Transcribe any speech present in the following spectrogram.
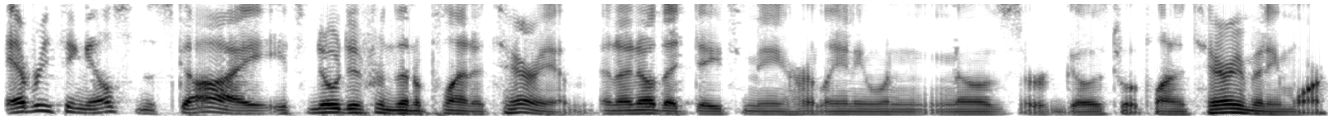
everything else in the sky, it's no different than a planetarium. And I know that dates me. Hardly anyone knows or goes to a planetarium anymore.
